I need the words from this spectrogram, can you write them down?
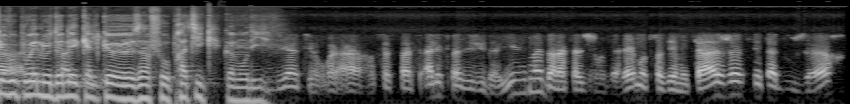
que vous pouvez nous donner quelques infos pratiques, comme on dit? Bien sûr, voilà. ça se passe à l'espace du judaïsme, dans la salle Jérusalem, au troisième étage. C'est à 12 heures.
